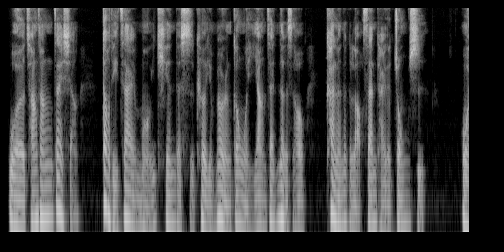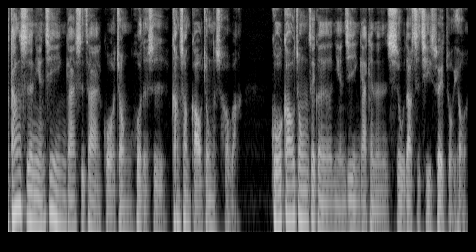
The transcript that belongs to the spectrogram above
我常常在想，到底在某一天的时刻，有没有人跟我一样，在那个时候看了那个老三台的中视？我当时的年纪应该是在国中，或者是刚上高中的时候吧。国高中这个年纪应该可能十五到十七岁左右，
